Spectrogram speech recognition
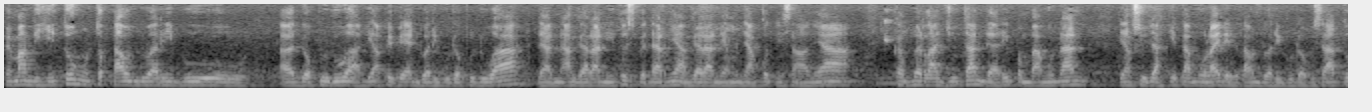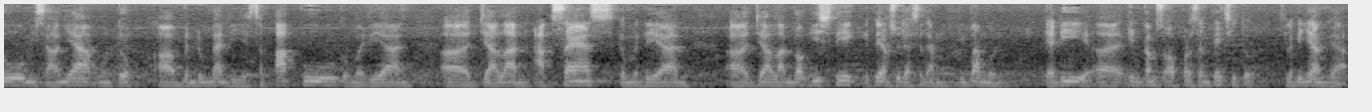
memang dihitung untuk tahun 2022 di APBN 2022 dan anggaran itu sebenarnya anggaran yang menyangkut misalnya keberlanjutan dari pembangunan yang sudah kita mulai dari tahun 2021 misalnya untuk uh, bendungan di Sepaku, kemudian uh, jalan akses, kemudian uh, jalan logistik itu yang sudah sedang dibangun. Jadi uh, in terms of percentage itu, selebihnya enggak.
